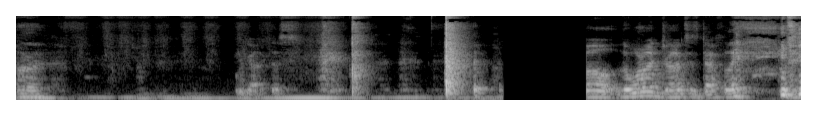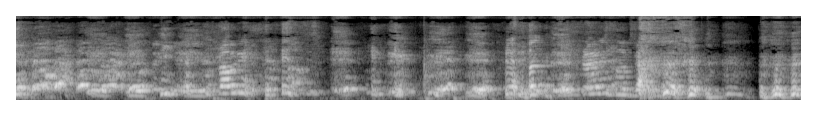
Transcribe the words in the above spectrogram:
Uh, we got this. well, the war on drugs is definitely. Bro, just- Bro just looks at me.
